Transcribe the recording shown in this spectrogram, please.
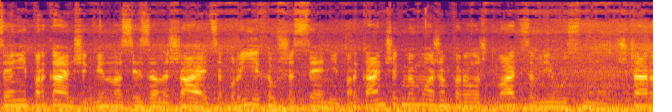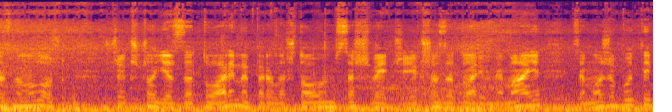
Синій парканчик він у нас і залишається. Проїхавши синій парканчик, ми можемо перелаштуватися в ліву смугу. Ще раз наголошую, що якщо є затори, ми перелаштовуємося швидше. Якщо заторів немає, це може бути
